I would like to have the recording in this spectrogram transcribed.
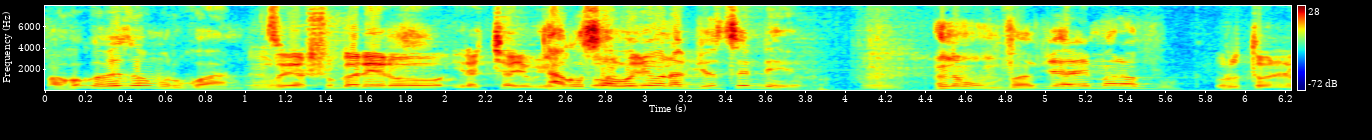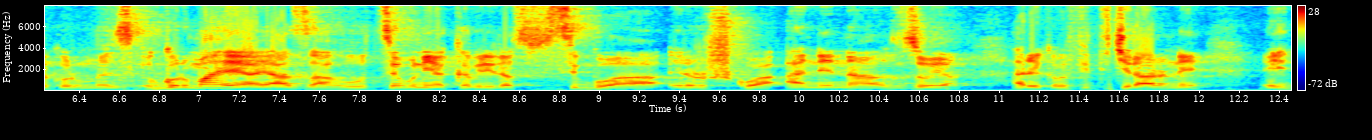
Abakobwa beza bo mu Rwanda. Inzu ya shuga rero iracyayoboye ntabwo se wabonye urutonde nabyutse ndeba. Numva ibyo yarimo aravuga. Urutonde niko rumeze. Gor Mahia yazahutse ubu ni iya kabiri irasigwa irarushwa ane na zoya ariko ikaba ifite ikirarane. Eh,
